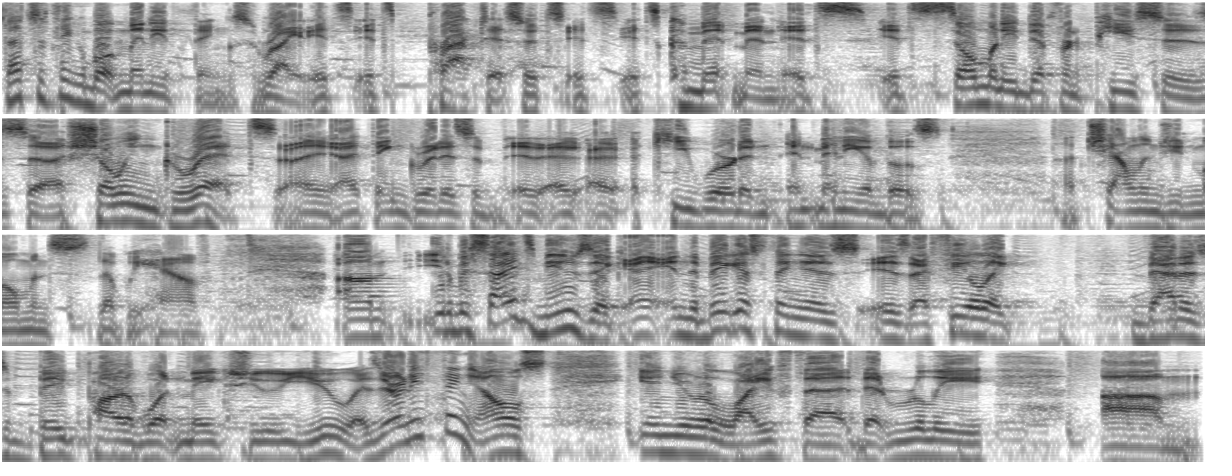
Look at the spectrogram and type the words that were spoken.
That's the thing about many things, right? It's it's practice, it's it's it's commitment, it's it's so many different pieces. Uh, showing grit, I, I, think grit is a, a, a key word in, in many of those uh, challenging moments that we have. Um, you know, besides music, and, and the biggest thing is is I feel like that is a big part of what makes you you. Is there anything else in your life that that really um,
